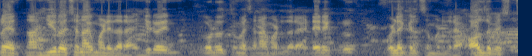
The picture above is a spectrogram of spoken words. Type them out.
ಪ್ರಯತ್ನ. ಹೀರೋ ಚೆನ್ನಾಗಿ ಮಾಡಿದ್ದಾರೆ. ಹೀರೋಯಿನ್ಗಳು ತುಂಬಾ ಚೆನ್ನಾಗಿ ಮಾಡಿದ್ದಾರೆ. ಡೈರೆಕ್ಟರ್ ಒಳ್ಳೆ ಕೆಲಸ ಮಾಡಿದ್ದಾರೆ. ಆಲ್ ದ ಬೆಸ್ಟ್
